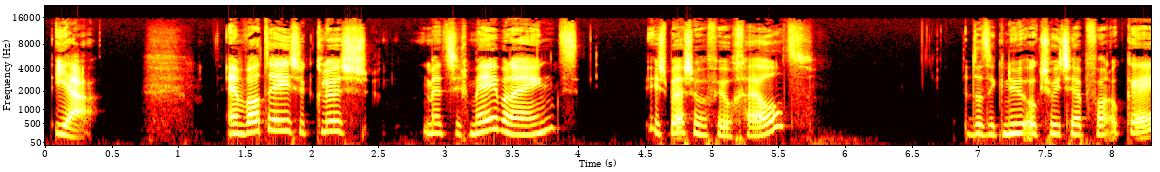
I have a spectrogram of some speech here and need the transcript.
ja. En wat deze klus met zich meebrengt, is best wel veel geld. Dat ik nu ook zoiets heb van, oké,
